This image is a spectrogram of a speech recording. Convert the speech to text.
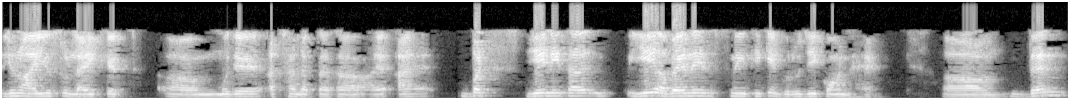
you know I used to like it मुझे अच्छा लगता था. आई बट ये नहीं था, ये अवेयरनेस नहीं थी कि गुरुजी कौन है. Then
